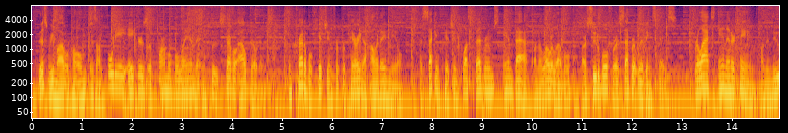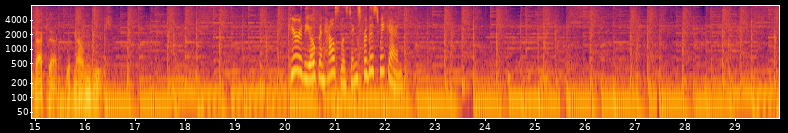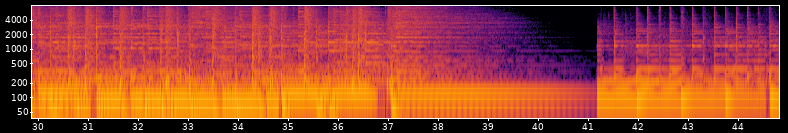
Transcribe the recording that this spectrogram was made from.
This remodeled home is on 48 acres of farmable land that includes several outbuildings, incredible kitchen for preparing a holiday meal, a second kitchen plus bedrooms and bath on the lower level are suitable for a separate living space. Relax and entertain on the new back deck with mountain views. Here are the open house listings for this weekend.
